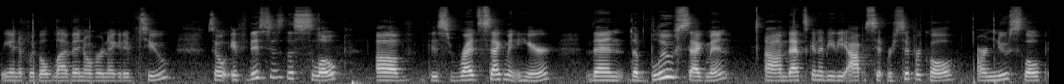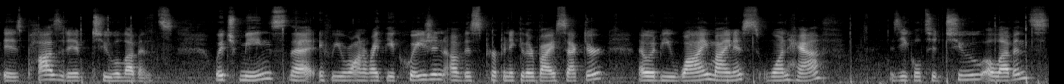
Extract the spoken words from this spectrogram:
We end up with 11 over negative 2. So if this is the slope of this red segment here, then the blue segment, um, that's going to be the opposite reciprocal. Our new slope is positive 2 elevenths, which means that if we want to write the equation of this perpendicular bisector, that would be y minus 1 half is equal to 2 elevenths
